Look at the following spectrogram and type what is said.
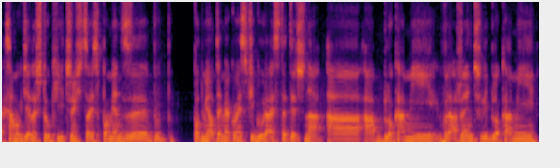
tak samo w dziele sztuki, czymś, co jest pomiędzy podmiotem, jaką jest figura estetyczna, a, a blokami wrażeń, czyli blokami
